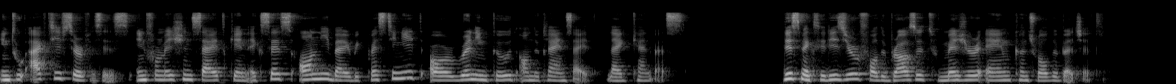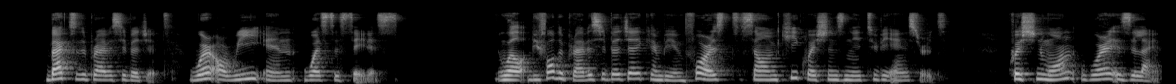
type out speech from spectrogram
into active surfaces, information sites can access only by requesting it or running code on the client side, like Canvas. This makes it easier for the browser to measure and control the budget. Back to the privacy budget. Where are we and what's the status? Well, before the privacy budget can be enforced, some key questions need to be answered. Question 1. Where is the line?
